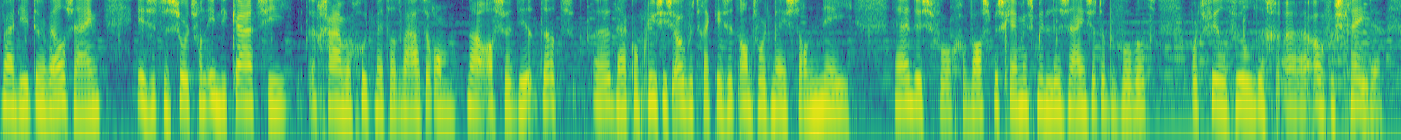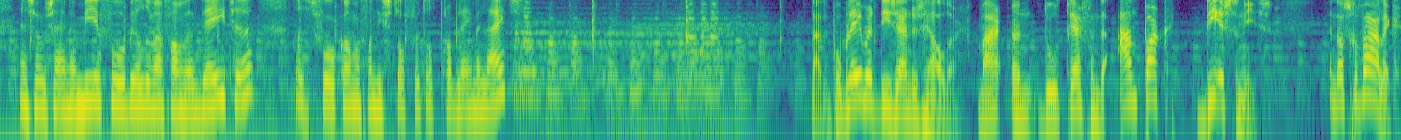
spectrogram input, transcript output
waar die er wel zijn, is het een soort van indicatie: gaan we goed met dat water om? Nou, als we dat, uh, daar conclusies over trekken, is het antwoord meestal nee. Dus voor gewasbeschermingsmiddelen zijn ze er bijvoorbeeld, wordt veelvuldig uh, overschreden. En zo zijn er meer voorbeelden waarvan we weten dat het voorkomen van die stoffen tot problemen leidt. Nou, de problemen die zijn dus helder, maar een doeltreffende aanpak, die is er niet. En dat is gevaarlijk.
